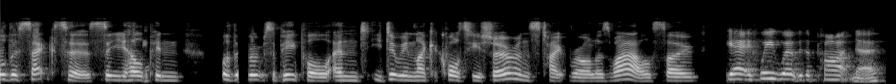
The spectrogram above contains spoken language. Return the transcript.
other sectors. So you're helping other groups of people and you're doing like a quality assurance type role as well. So yeah if we work with a partner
